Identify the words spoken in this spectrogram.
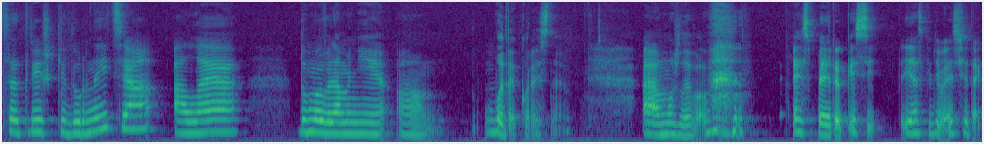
Це трішки дурниця, але думаю, вона мені а, буде корисною. А, можливо. Espero que sí. Я сподіваюся, що так.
